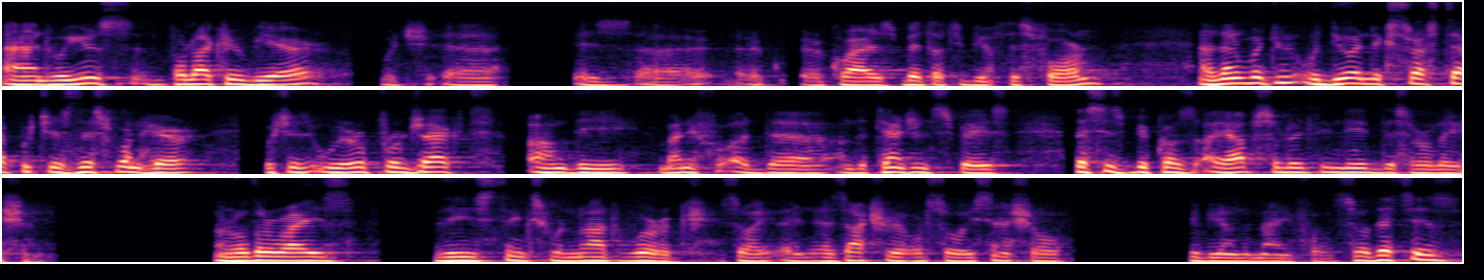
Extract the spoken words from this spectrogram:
And we use Polak-Ribière, which uh, is, uh, requires beta to be of this form. And then we do, we do an extra step, which is this one here, which is we project on the, manifold, the, on the tangent space. This is because I absolutely need this relation. And otherwise, these things will not work. So it's actually also essential to be on the manifold. So this is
